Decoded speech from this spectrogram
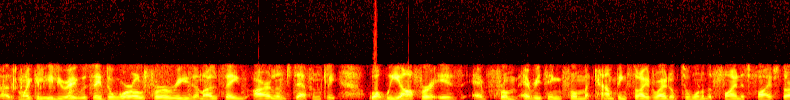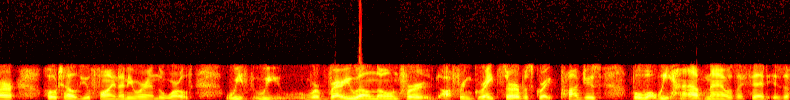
as Michael Healy-Rae would say, the world for a reason. I'll say Ireland definitely. What we offer is from everything from a camping site right up to one of the finest five-star hotels you'll find anywhere in the world. We've we we're very well known for offering great service, great produce. But what we have now, as I said, is a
